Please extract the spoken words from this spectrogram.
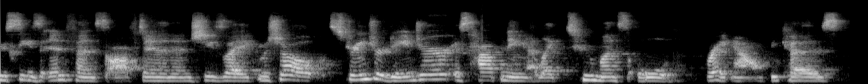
who sees infants often and she's like michelle stranger danger is happening at like two months old right now because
